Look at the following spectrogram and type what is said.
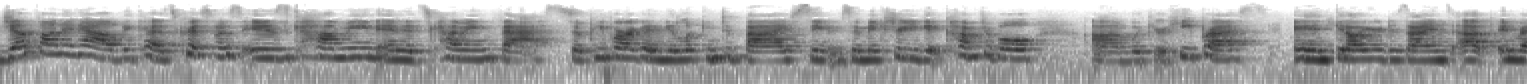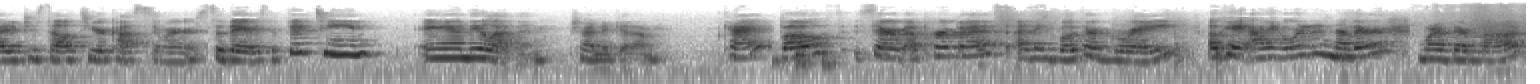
jump on it now because Christmas is coming and it's coming fast. So people are gonna be looking to buy soon. So make sure you get comfortable um, with your heat press and get all your designs up and ready to sell to your customers. So there's the 15 and the 11. I'm trying to get them okay? Both serve a purpose. I think both are great. Okay, I ordered another one of their mugs.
